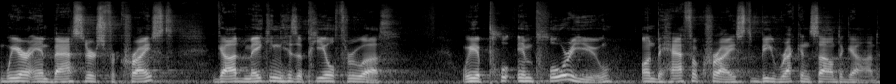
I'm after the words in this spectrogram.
we are ambassadors for Christ, God making his appeal through us. We implore you, on behalf of Christ, be reconciled to God.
